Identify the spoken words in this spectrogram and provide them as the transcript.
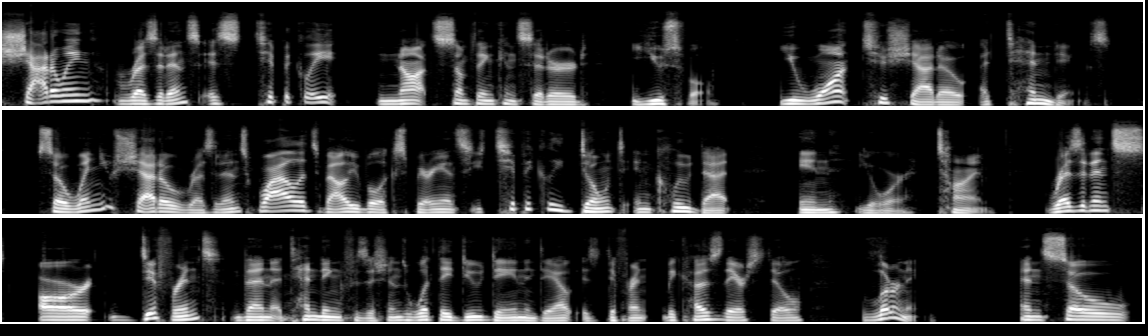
Shadowing residents is typically not something considered useful. You want to shadow attendings. So when you shadow residents, while it's valuable experience, you typically don't include that in your time. Residents are different than attending physicians. What they do day in and day out is different because they're still learning. And so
